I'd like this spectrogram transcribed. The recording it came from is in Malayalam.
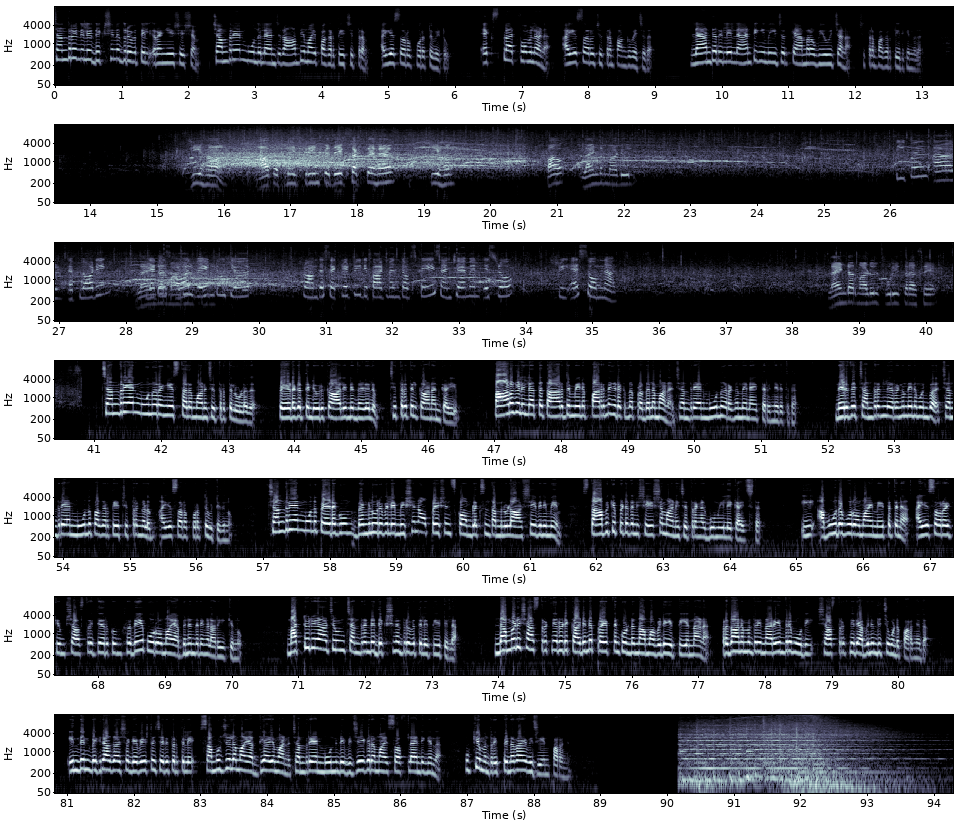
ചന്ദ്രനിലെ ദക്ഷിണ ധ്രുവത്തിൽ ഇറങ്ങിയ ശേഷം ചന്ദ്രയാൻ മൂന്ന് ലാൻഡർ ആദ്യമായി പകർത്തിയ ചിത്രം ഐ എസ് ആർഒ പുറത്തുവിട്ടു എക്സ് പ്ലാറ്റ്ഫോമിലാണ് ഐ എസ് ആർഒ ചിത്രം പങ്കുവച്ചത് ലാൻഡറിലെ ലാൻഡിംഗ് ഇമേജർ ക്യാമറ ഉപയോഗിച്ചാണ് ചിത്രം പകർത്തിയിരിക്കുന്നത് जी हाँ आप अपनी स्क्रीन पे देख सकते हैं कि हम पाव lander module People are applauding. Let us all wait to hear from the Secretary Department of Space and Chairman ISRO, Sri S. Somnath. Lander module puri Chandrayaan മൂന്നിറങ്ങിയ സ്ഥലമാണ് ചിത്രത്തിലുള്ളത്. പേടകത്തിന്റെ ഒരു കാലിന്റെ നിഴലും ചിത്രത്തിൽ കാണാൻ കഴിയും. പാറകളില്ലാത്ത താരതമ്യേന പരന്നു കിടക്കുന്ന പ്രതലമാണ് ചന്ദ്രയാൻ മൂന്ന് ഇറങ്ങുന്നതിനായി തെരഞ്ഞെടുത്തത്. നേരത്തെ ചന്ദ്രനിൽ ഇറങ്ങുന്നതിന് മുൻപ് ചന്ദ്രയാൻ മൂന്ന് പകർത്തിയ ചിത്രങ്ങളും ഐ പുറത്തുവിട്ടിരുന്നു. ചന്ദ്രയാൻ മൂന്ന് പേടകവും ബംഗളൂരുവിലെ മിഷൻ ഓപ്പറേഷൻസ് കോംപ്ലക്സും തമ്മിലുള്ള ആശയവിനിമയം സ്ഥാപിക്കപ്പെട്ടതിനു ശേഷമാണ് ഈ ചിത്രങ്ങൾ ഭൂമിയിലേക്ക് അയച്ചത്. ഈ അഭൂതപൂർവമായ നേട്ടത്തിന് ഐ എസ് ആർഒയ്ക്കും ശാസ്ത്രജ്ഞർക്കും ഹൃദയപൂർവമായ അഭിനന്ദനങ്ങൾ അറിയിക്കുന്നു. മറ്റൊരു രാജ്യവും ചന്ദ്രന്റെ ദക്ഷിണ ധ്രുവത്തിലെത്തിയിട്ടില്ല നമ്മുടെ ശാസ്ത്രജ്ഞരുടെ കഠിന പ്രയത്നം കൊണ്ട് നാം അവിടെ എത്തിയെന്നാണ് പ്രധാനമന്ത്രി നരേന്ദ്രമോദി ശാസ്ത്രജ്ഞരെ അഭിനന്ദിച്ചുകൊണ്ട് പറഞ്ഞത്. ഇന്ത്യൻ ബഹിരാകാശ ഗവേഷണ ചരിത്രത്തിലെ സമുജ്വലമായ അധ്യായമാണ് ചന്ദ്രയാൻ മൂന്നിന്റെ വിജയകരമായ സോഫ്റ്റ് ലാൻഡിംഗ് എന്ന് മുഖ്യമന്ത്രി പിണറായി വിജയൻ പറഞ്ഞു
